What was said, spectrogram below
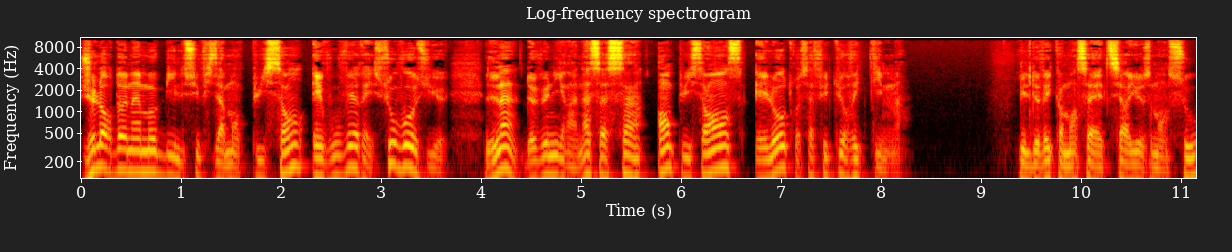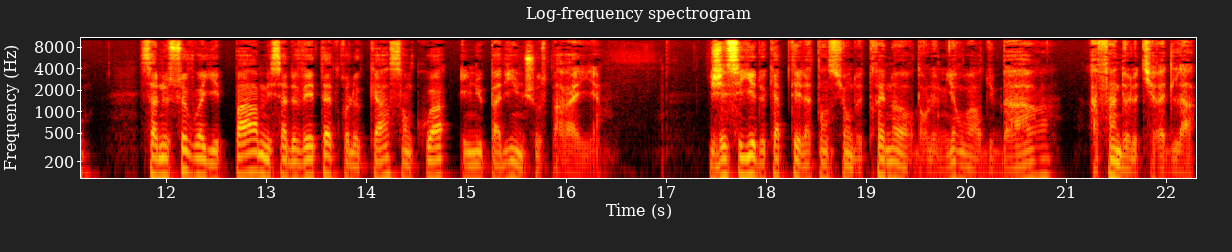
Je leur donne un mobile suffisamment puissant et vous verrez sous vos yeux l'un devenir un assassin en puissance et l'autre sa future victime. Il devait commencer à être sérieusement sous. Ça ne se voyait pas, mais ça devait être le cas, sans quoi il n'eût pas dit une chose pareille. J'essayai de capter l'attention de Traynor dans le miroir du bar, afin de le tirer de là,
